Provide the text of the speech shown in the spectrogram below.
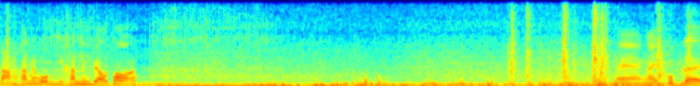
สามคันครับผม อีกคันหนึ่งไปเอาท่อครับ แม่ไงกุ๊บเลย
